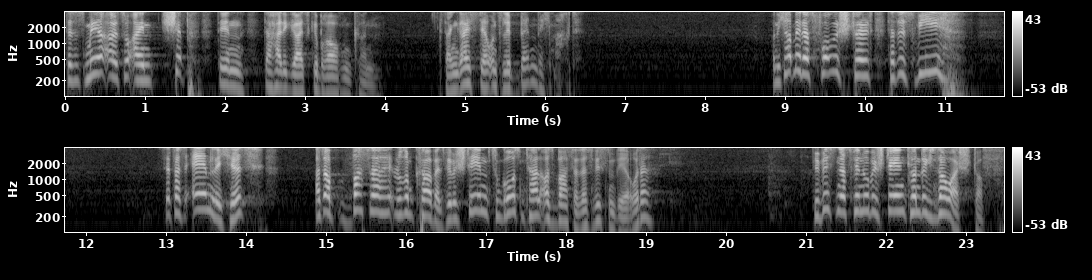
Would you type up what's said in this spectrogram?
Das ist mehr als so ein Chip, den der Heilige Geist gebrauchen kann. Das ist ein Geist, der uns lebendig macht. Und ich habe mir das vorgestellt, das ist wie, ist etwas Ähnliches, als ob Wasser in unserem Körper ist. Wir bestehen zum großen Teil aus Wasser, das wissen wir, oder? Wir wissen, dass wir nur bestehen können durch Sauerstoff.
